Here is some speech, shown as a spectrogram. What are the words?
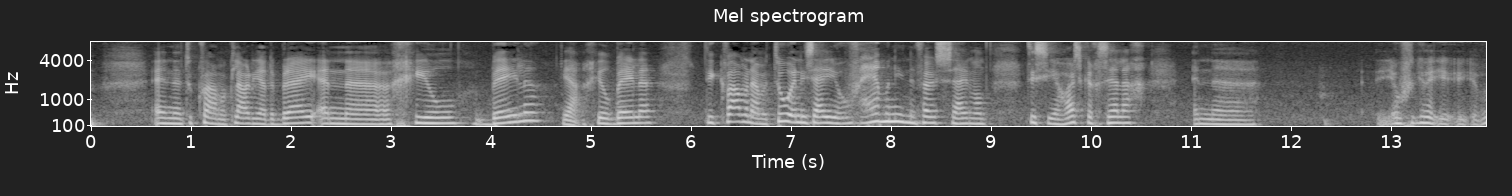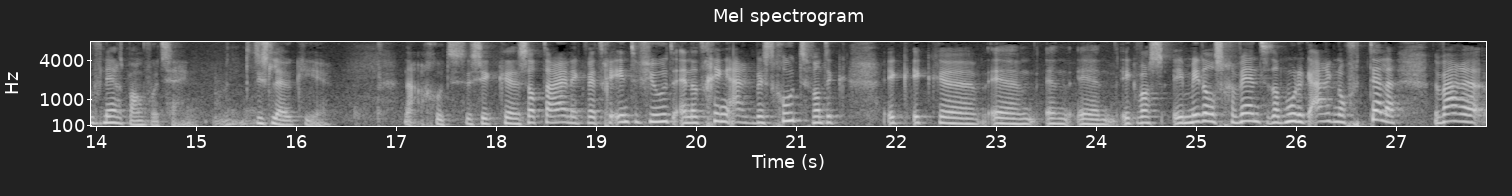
En uh, toen kwamen Claudia de Brij en uh, Giel Belen. Ja, Giel Belen. Die kwamen naar me toe en die zeiden: Je hoeft helemaal niet nerveus te zijn, want het is hier hartstikke gezellig. En uh, je, hoeft, je, je, hoeft nergens bang voor te zijn. Het is leuk hier. Nou goed, dus ik uh, zat daar en ik werd geïnterviewd. En dat ging eigenlijk best goed. Want ik, ik, ik, uh, en, en, en, ik was inmiddels gewend, dat moet ik eigenlijk nog vertellen. Er waren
